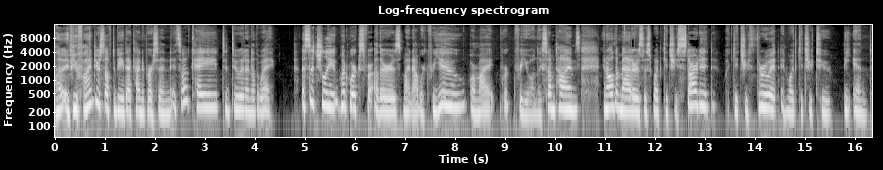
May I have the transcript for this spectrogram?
uh, if you find yourself to be that kind of person, it's okay to do it another way. Essentially, what works for others might not work for you or might work for you only sometimes. And all that matters is what gets you started, what gets you through it, and what gets you to the end.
